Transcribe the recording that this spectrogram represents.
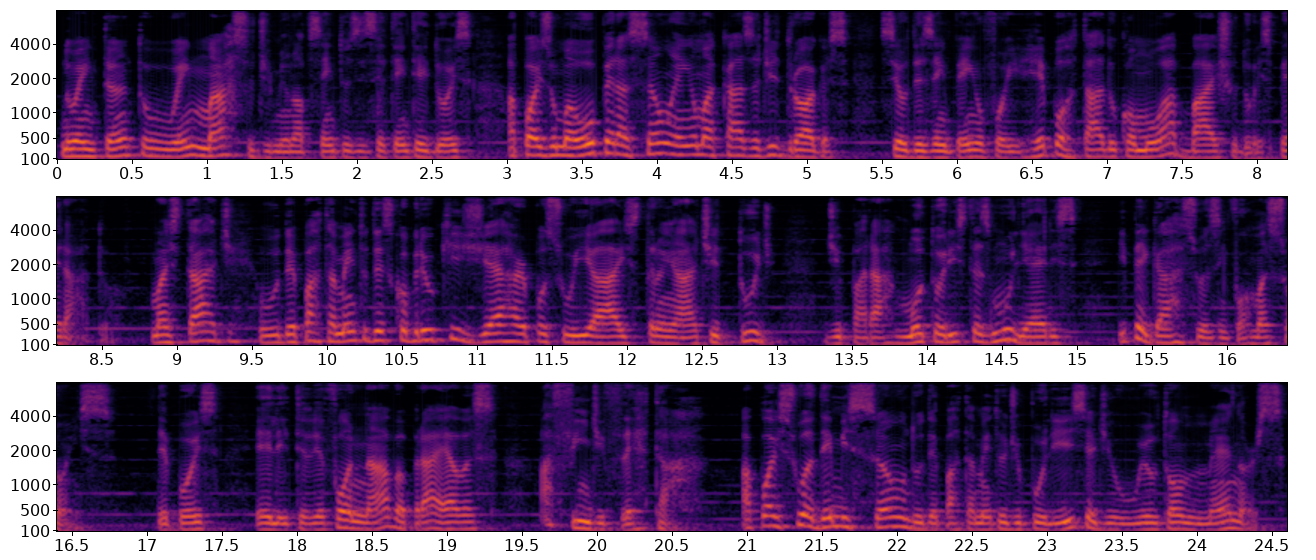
No entanto, em março de 1972, após uma operação em uma casa de drogas, seu desempenho foi reportado como abaixo do esperado. Mais tarde, o departamento descobriu que Gerhard possuía a estranha atitude de parar motoristas mulheres e pegar suas informações. Depois, ele telefonava para elas, a fim de flertar. Após sua demissão do departamento de polícia de Wilton Manors,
